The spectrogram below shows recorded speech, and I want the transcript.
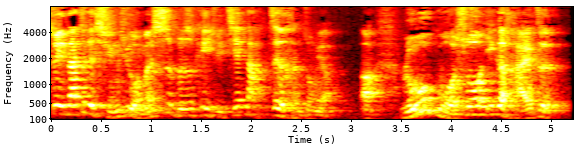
所以那这个情绪我们是不是可以去接纳？这个很重要啊。如果说一个孩子，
